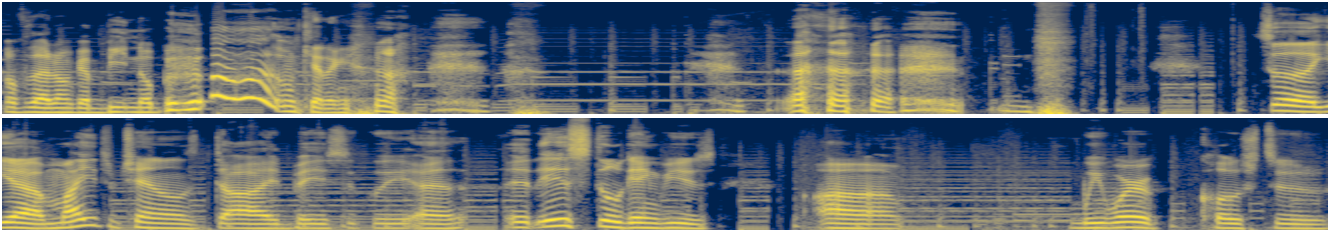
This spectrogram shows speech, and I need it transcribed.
Hopefully I don't get beaten up. I'm kidding. so yeah, my YouTube channel has died basically, and it is still getting views. Um, we were close to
